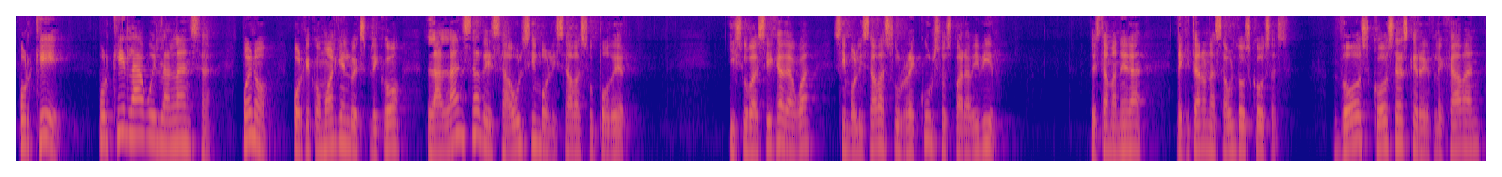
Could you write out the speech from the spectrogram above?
¿Por qué? ¿Por qué el agua y la lanza? Bueno, porque como alguien lo explicó, la lanza de Saúl simbolizaba su poder y su vasija de agua simbolizaba sus recursos para vivir. De esta manera le quitaron a Saúl dos cosas, dos cosas que reflejaban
